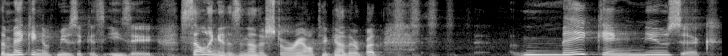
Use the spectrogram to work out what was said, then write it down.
The making of music is easy. Selling it is another story altogether, but making music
